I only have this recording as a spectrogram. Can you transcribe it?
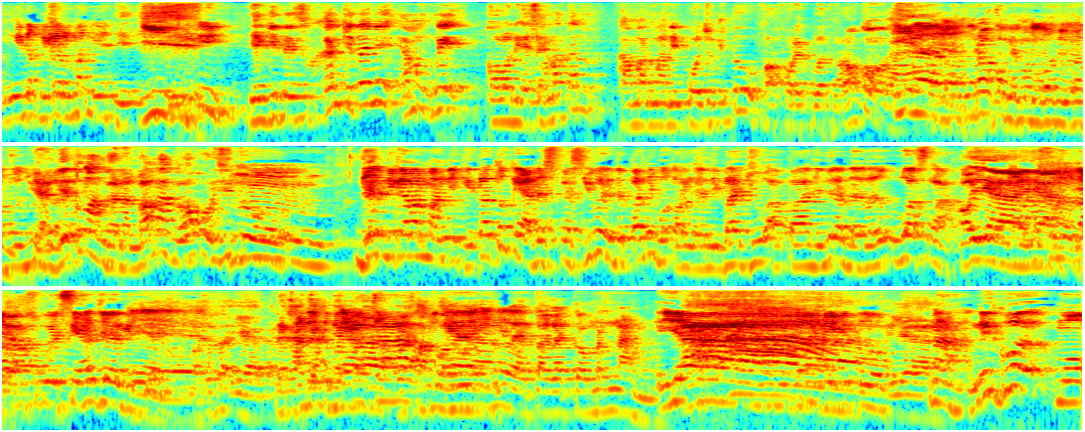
nginep di kamar mandi ya Iya, iya. Yang kita suka kan kita nih emang nih kalau di SMA kan kamar mandi pojok itu favorit buat ngerokok kan. iya buat ngerokok memang buat ngerokok juga Ya dia tuh langganan banget ngerokok di situ. Hmm. Dan di kamar mandi kita tuh kayak ada space juga di depannya buat orang ganti baju apa, jadi ada luas lah. Oh, iya, iya, langsung, iya. langsung WC aja gitu. Iya, iya. Maksudnya ya ada kaca, kaca. ada sablonnya. kayak ini lah toilet kolam renang Iya, kayak gitu. Iya. Nah, ini gue mau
